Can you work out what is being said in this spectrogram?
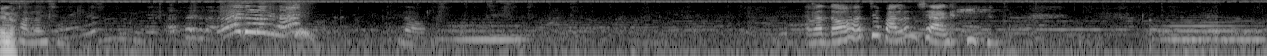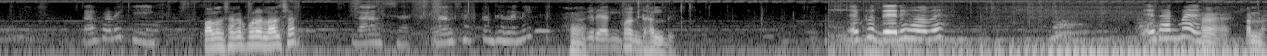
এই নাও। পালং শাক দাও। এবার দেওয়া হচ্ছে পালং শাক। তারপরে কি? পালং শাকের পরে লাল শাক? লাল শাক। লাল শাকটা ঢেলে নি। হ্যাঁ। এক ভাগ ঢালবে একটু দেরি হবে। এ থাকবে? হ্যাঁ হ্যাঁ আর না।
